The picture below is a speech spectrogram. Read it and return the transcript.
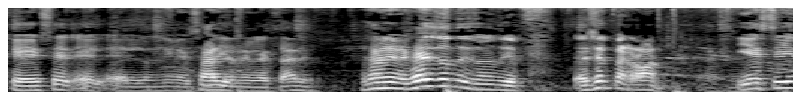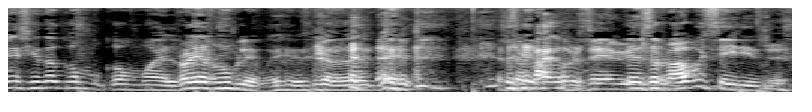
que es el, el- el aniversario. El aniversario. El aniversario es donde, donde es el perrón. Y este viene siendo como, como el Royal Rumble, güey. Pero el, el- El Survivor Series. El Survivor Series.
